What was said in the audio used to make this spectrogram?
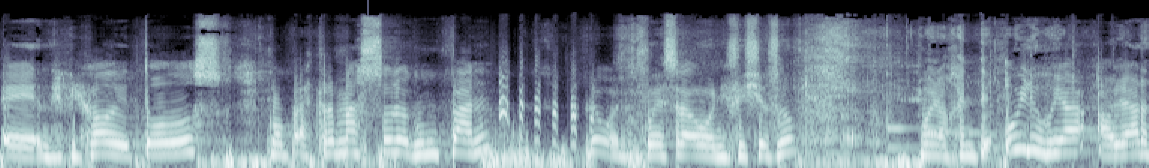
eh, despejado de todos, como para estar más solo que un pan. Pero bueno, puede ser algo beneficioso. Bueno, gente, hoy les voy a hablar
